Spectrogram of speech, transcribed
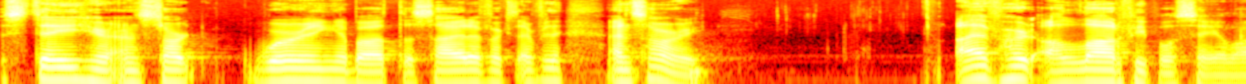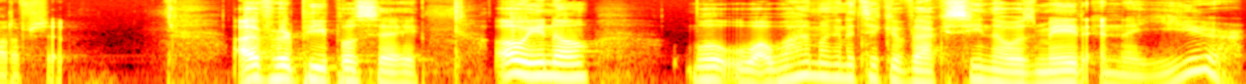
stay here and start worrying about the side effects, everything. And sorry, I've heard a lot of people say a lot of shit. I've heard people say, "Oh, you know, well, why am I going to take a vaccine that was made in a year?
